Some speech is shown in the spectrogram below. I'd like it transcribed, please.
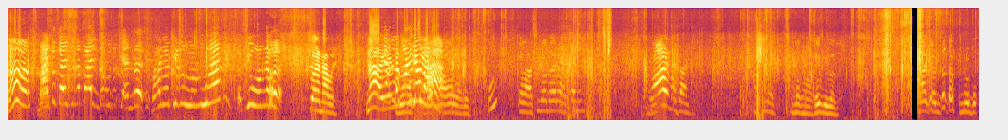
હા. માર તો તારી જીને પાઈ તો કેન મારી કે તો ઓમનું હે અજી ઓમને હે. ચાય ના આવે. ના છે ના આવા લાગે. કાલ આશીર્વાદ હતા ને વાય ના થાય આશીર્વાદ. મગ ભેગા ના કેમ તો તક નો ગપ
